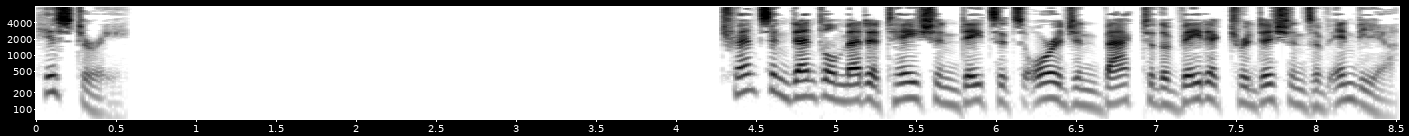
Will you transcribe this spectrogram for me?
History Transcendental meditation dates its origin back to the Vedic traditions of India.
